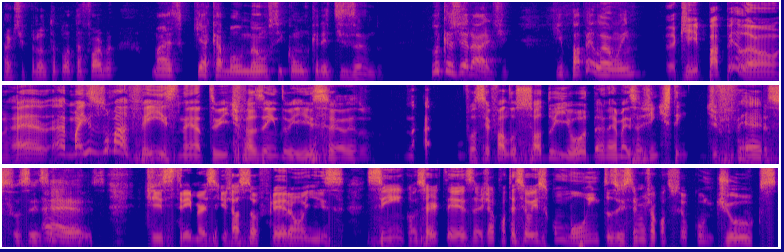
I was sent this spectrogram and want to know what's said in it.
partir para outra plataforma, mas que acabou não se concretizando. Lucas Gerardi, que papelão, hein? Que papelão. É, é, mais uma vez, né, a Twitch fazendo isso. Você falou só do Yoda, né? Mas a gente tem diversos exemplos é... de streamers que já sofreram isso. Sim, com certeza. Já aconteceu isso com muitos streamers. Já aconteceu com Jukes,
